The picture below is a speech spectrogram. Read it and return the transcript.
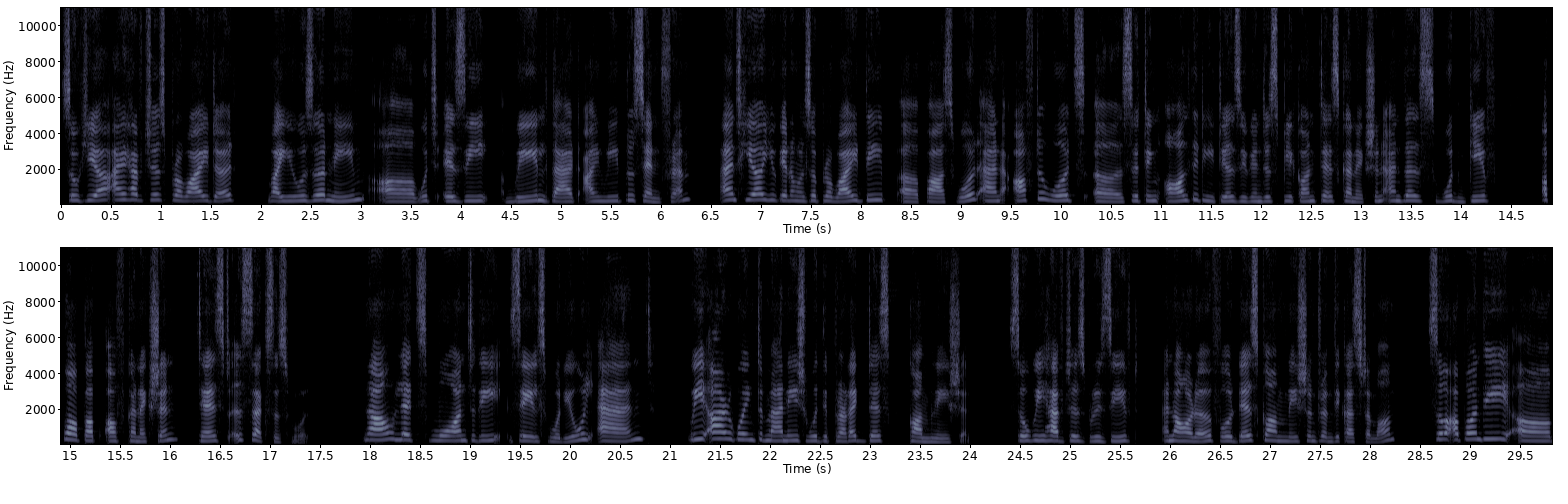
So here I have just provided my username, uh, which is the mail that I need to send from. And here you can also provide the uh, password and afterwards uh, setting all the details, you can just click on test connection and this would give a pop-up of connection test is successful. Now let's move on to the sales module and we are going to manage with the product desk combination. So we have just received an order for desk combination from the customer so upon the uh,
